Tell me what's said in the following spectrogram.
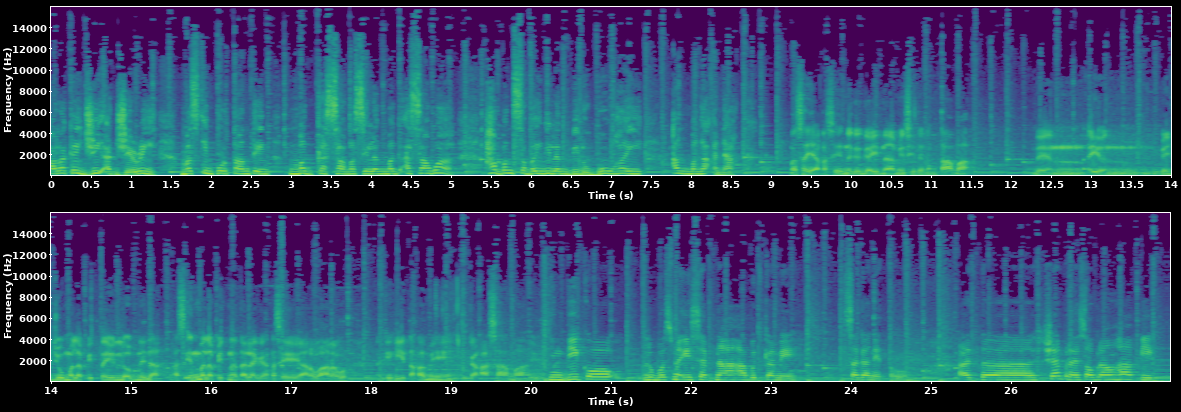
Para kay G at Jerry, mas importanteng magkasama silang mag-asawa habang sabay nilang binubuhay ang mga anak. Masaya kasi nagagayad namin sila ng tama. Then, ayun, medyo malapit na yung loob nila. As in, malapit na talaga kasi araw-araw nakikita kami, kakasama. Yun. Hindi ko lubos maisip na aabot kami sa ganito. At uh, syempre, sobrang happy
